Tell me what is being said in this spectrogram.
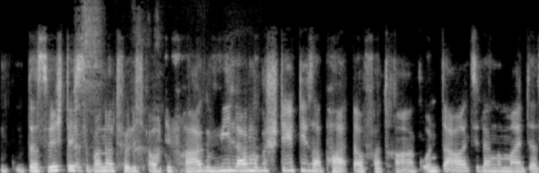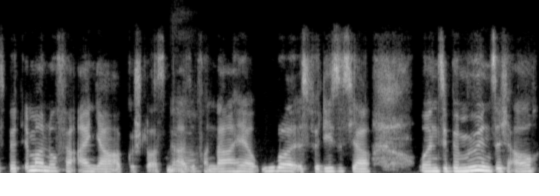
das Wichtigste war natürlich auch die Frage, wie lange besteht dieser Partnervertrag? Und da hat sie dann gemeint, das wird immer nur für ein Jahr abgeschlossen. Ja. Also von daher, Uber ist für dieses Jahr und sie bemühen sich auch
